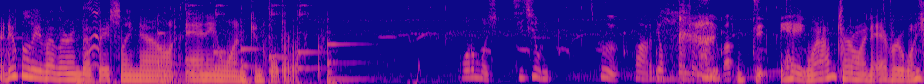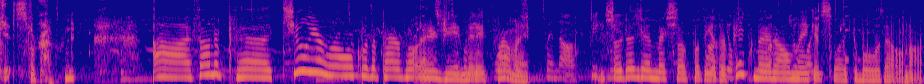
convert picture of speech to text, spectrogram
I do believe I learned that basically now anyone can hold a rock. D hey, when I'm throwing, everyone gets thrown. Uh, I found a peculiar rock with a powerful energy emitted from it. So it does get mixed up with the other Pikmin, I'll make it selectable with Eleanor.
